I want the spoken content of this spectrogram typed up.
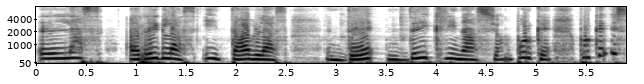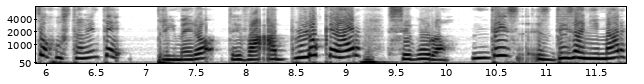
las reglas y tablas de declinación. ¿Por qué? Porque esto justamente primero te va a bloquear seguro, desanimar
